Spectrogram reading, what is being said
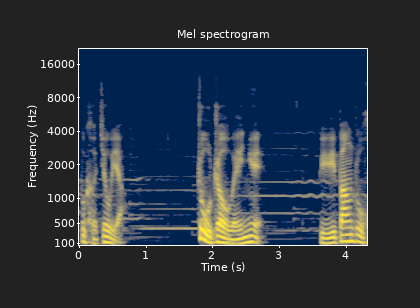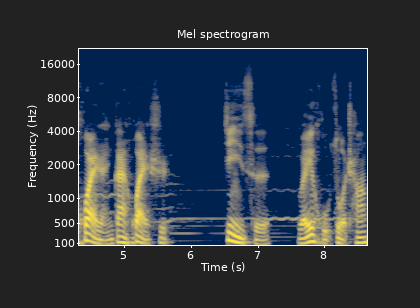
不可救药。助纣为虐，比喻帮助坏人干坏事。近义词为虎作伥，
